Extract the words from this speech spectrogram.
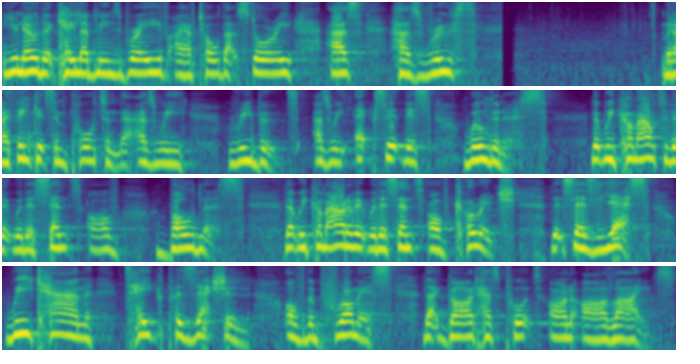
You know that Caleb means brave. I have told that story, as has Ruth. But I think it's important that as we reboot, as we exit this wilderness, that we come out of it with a sense of boldness, that we come out of it with a sense of courage that says, yes, we can take possession of the promise that God has put on our lives.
